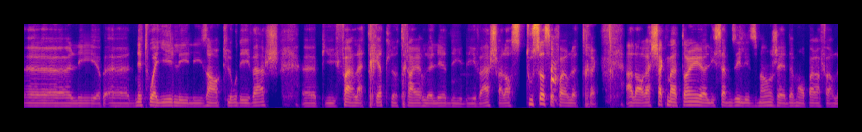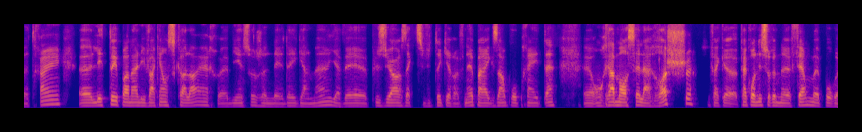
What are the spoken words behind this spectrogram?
euh, les, nettoyer les, enclos des vaches, puis faire la traite, traire le lait des, vaches. Alors, tout ça, c'est faire le train. Alors, à chaque matin, les samedis et les dimanches, j'aidais mon père à faire le train. L'été, pendant les vacances scolaires, bien sûr, je l'aidais également. Il y avait plusieurs activités qui revenaient. Par exemple, au printemps, on ramassait la roche. Fait que quand on est sur une ferme pour.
